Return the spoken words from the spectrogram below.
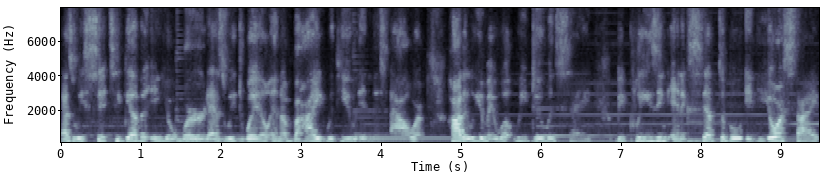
as we sit together in your word, as we dwell and abide with you in this hour, hallelujah, may what we do and say be pleasing and acceptable in your sight.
